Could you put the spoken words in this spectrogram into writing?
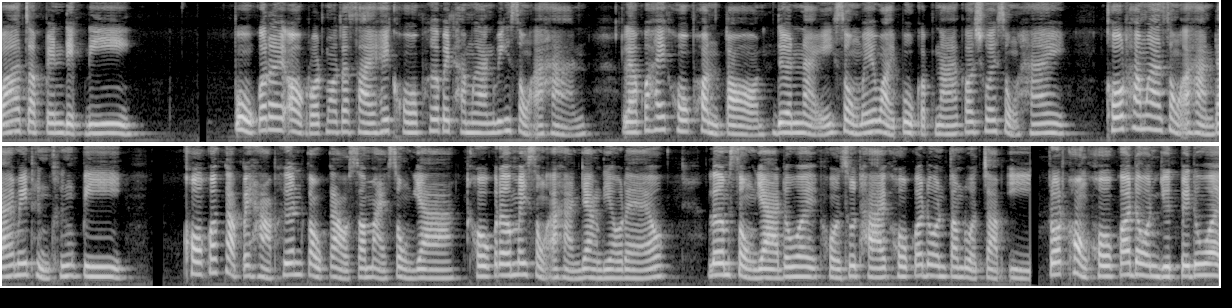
ว่าจะเป็นเด็กดี ปู่ก็เลยออกรถมอเตอร์ไซค์ให้โคกเพื่อไปทำงานวิ่งส่งอาหาร แล้วก็ให้โคกผ่อนต่อ เดือนไหนส่งไม่ไหวปู่กับน้าก็ช่วยส่งให้ โคกทำงานส่งอาหารได้ไม่ถึงครึ่งปี โคกก็กลับไปหาเพื่อนเก่าๆสมัยส่งยา โคกเริ่มไม่ส่งอาหารอย่างเดียวแล้ว เริ่มส่งยาด้วย ผลสุดท้ายโคกก็โดนตำรวจจับอีก รถของโคกก็โดนยึดไปด้วย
